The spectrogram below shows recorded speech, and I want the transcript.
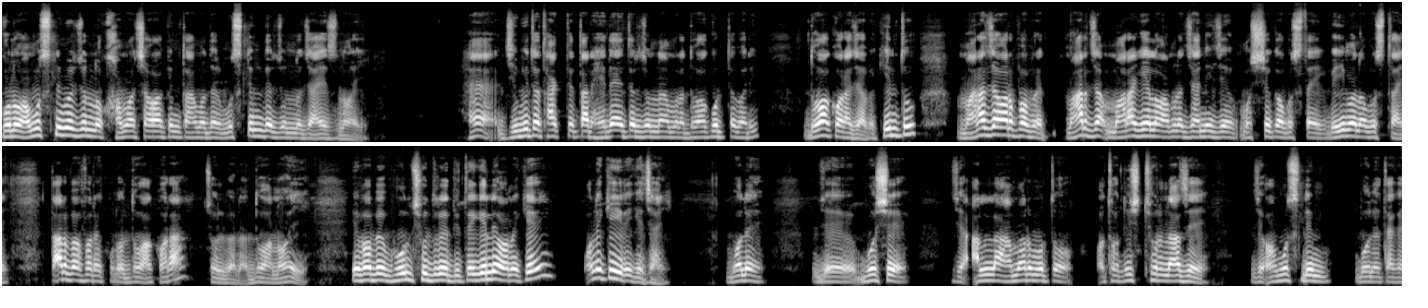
কোনো অমুসলিমের জন্য ক্ষমা চাওয়া কিন্তু আমাদের মুসলিমদের জন্য জায়েজ নয়। হ্যাঁ জীবিত থাকতে তার হেদায়েতের জন্য আমরা দোয়া করতে পারি, দোয়া করা যাবে। কিন্তু মারা যাওয়ার পরে মার মারা গেলেও আমরা জানি যে মুশ্রিক অবস্থায় বেইমান অবস্থায় তার ব্যাপারে কোনো দোয়া করা চলবে না, দোয়া নয়। এভাবে ভুল শুধরে দিতে গেলে অনেকেই অনেকেই রেগে যায়। বলে যে, বসে যে আল্লাহ আমার মতো অত নিষ্ঠুর না যে যে অমুসলিম বলে তাকে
